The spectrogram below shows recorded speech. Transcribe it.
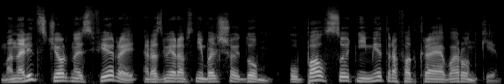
Монолит с черной сферой, размером с небольшой дом, упал в сотни метров от края воронки.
